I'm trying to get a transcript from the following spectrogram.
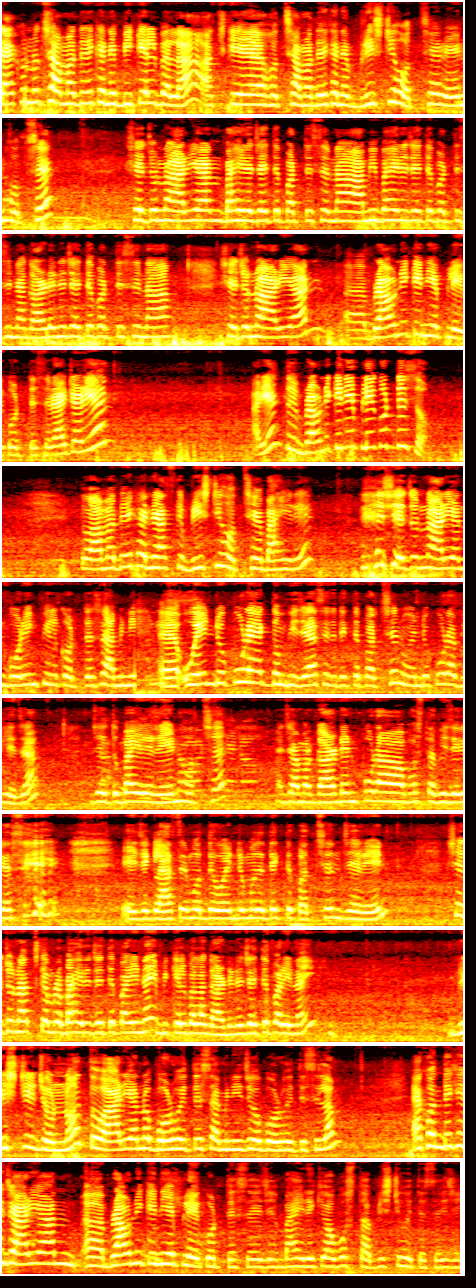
তো এখন হচ্ছে আমাদের এখানে বিকেল বেলা। আজকে হচ্ছে আমাদের এখানে বৃষ্টি হচ্ছে রেন হচ্ছে। সেজন্য আরিয়ান বাইরে যাইতে পারতেছে না, আমি বাইরে যাইতে পারতেছি না গার্ডেনে যাইতে পারতেছি না। সেজন্য আরিয়ান ব্রাউনিকে নিয়ে প্লে করতেছে। রাইট আরিয়ান? আরিয়ান, তুমি ব্রাউনিকে নিয়ে প্লে করতেছো? তো আমাদের এখানে আজকে বৃষ্টি হচ্ছে বাহিরে। সেজন্য আরিয়ান বোরিং ফিল করতেছে। আমি উইন্ডো পুরো একদম ভিজে আছে, যে দেখতে পাচ্ছেন উইন্ডো পুরো ভেজা। যেহেতু বাইরে রেন হচ্ছে যে আমার গার্ডেন পুরো অবস্থা ভিজে গেছে। এই যে গ্লাসের মধ্যে উইন্ডোর মধ্যে দেখতে পাচ্ছেন যে রেন সেজন্য আজকে আমরা বাইরে যেতে পারি নাই, বিকেলবেলা গার্ডেনে যাইতে পারি নাই। বৃষ্টির জন্য, তো আরিয়ানও বোর হইতেছে, আমি নিজেও বোর হইতেছিলাম। এখন দেখি যে আরিয়ান ব্রাউনিকে নিয়ে প্লে করতেছে, এই যে বাইরে কি অবস্থা, বৃষ্টি হইতেছে, এই যে।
